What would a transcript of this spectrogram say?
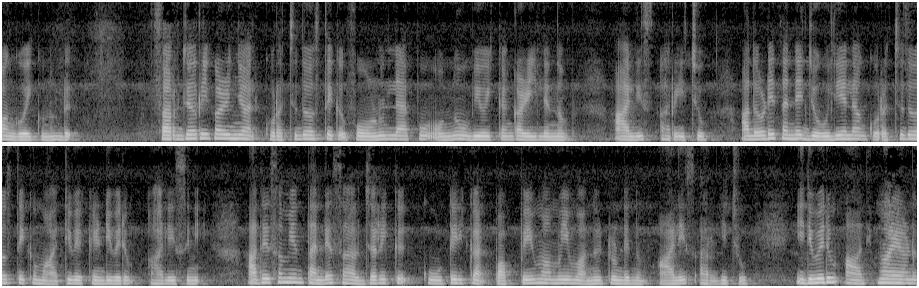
പങ്കുവയ്ക്കുന്നുണ്ട്. സർജറി കഴിഞ്ഞാൽ കുറച്ച് ദിവസത്തേക്ക് ഫോണും ലാപ്പും ഒന്നും ഉപയോഗിക്കാൻ കഴിയില്ലെന്നും ആലീസ് അറിയിച്ചു. അതോടെ തന്റെ ജോലിയെല്ലാം കുറച്ച് ദിവസത്തേക്ക് മാറ്റിവെക്കേണ്ടി വരും ആലീസിന്. അതേസമയം തന്റെ സർജറിക്ക് കൂട്ടിരിക്കാൻ പപ്പയും അമ്മയും വന്നിട്ടുണ്ടെന്നും ആലീസ് അറിയിച്ചു. ഇരുവരും ആദ്യമായാണ്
